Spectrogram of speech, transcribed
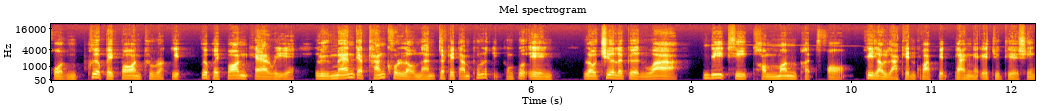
คนเพื่อไปป้อนธุรกิจ เพื่อไปป้อน career หรือแม้กระทั่งคนเหล่านั้นจะไปทำธุรกิจของตัวเอง เราเชื่อเหลือเกินว่านี่คือ common platform ที่เราอยากเห็นความเปลี่ยนแปลงใน education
